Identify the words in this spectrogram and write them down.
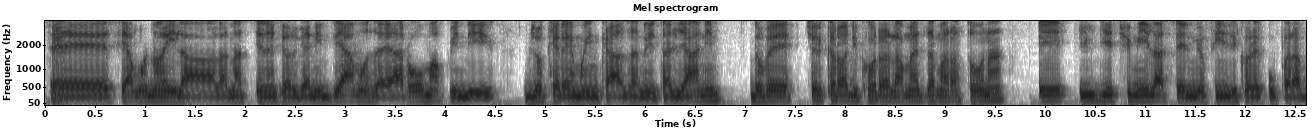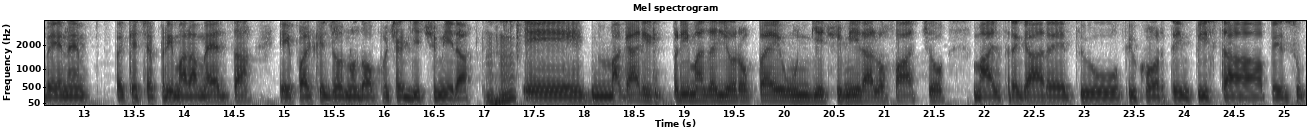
sì. Eh, siamo noi la, la, nazione che organizziamo, è a Roma, quindi giocheremo in casa noi italiani, dove cercherò di correre la mezza maratona e il 10.000 se il mio fisico recupera bene perché c'è prima la mezza e qualche giorno dopo c'è il 10.000 uh-huh. e magari prima degli europei un 10.000 lo faccio ma altre gare più, più corte in pista penso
